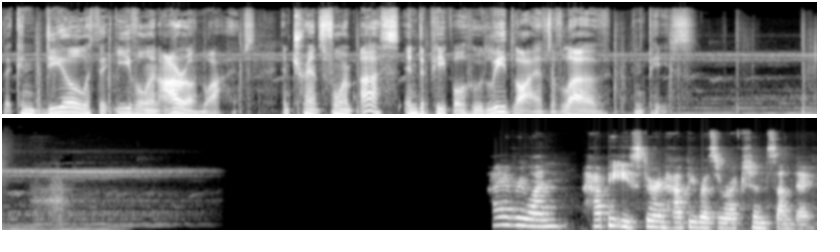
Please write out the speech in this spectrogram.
that can deal with the evil in our own lives and transform us into people who lead lives of love and peace. Hi, everyone. Happy Easter and happy Resurrection Sunday.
